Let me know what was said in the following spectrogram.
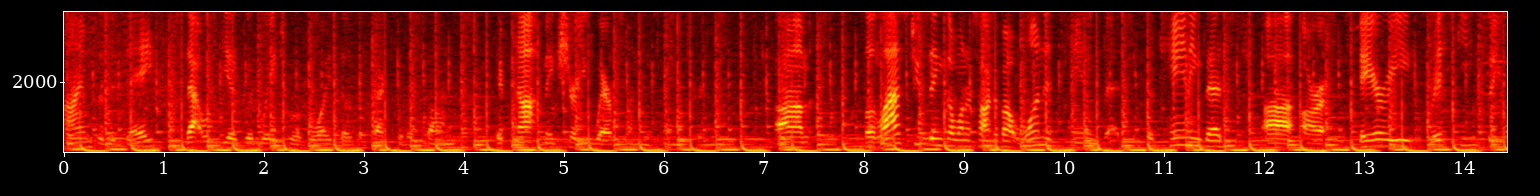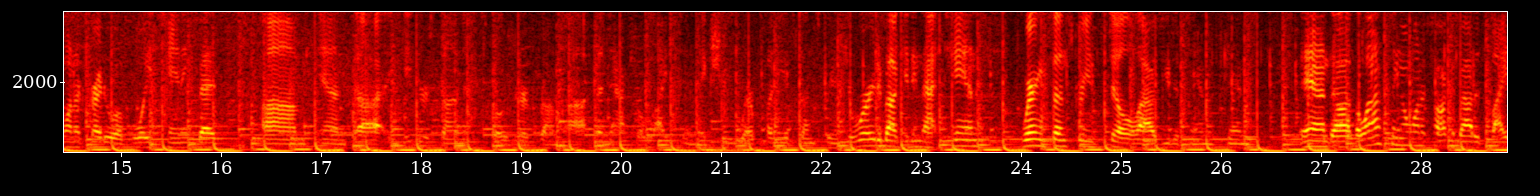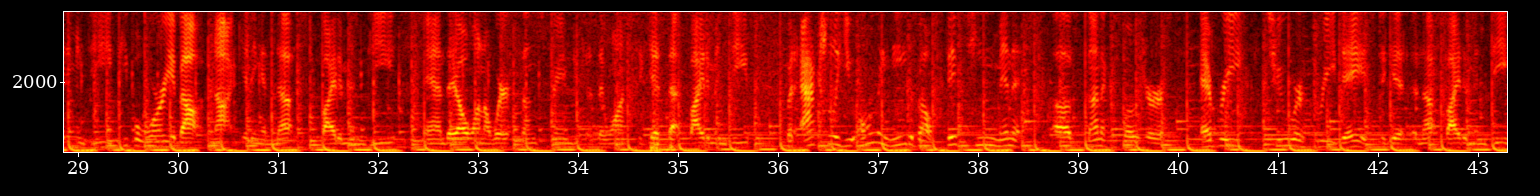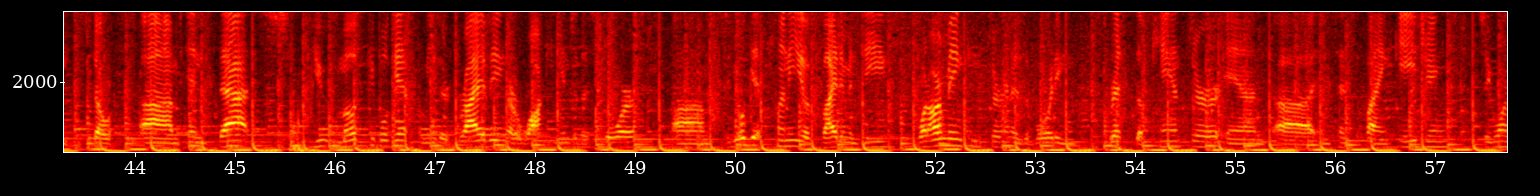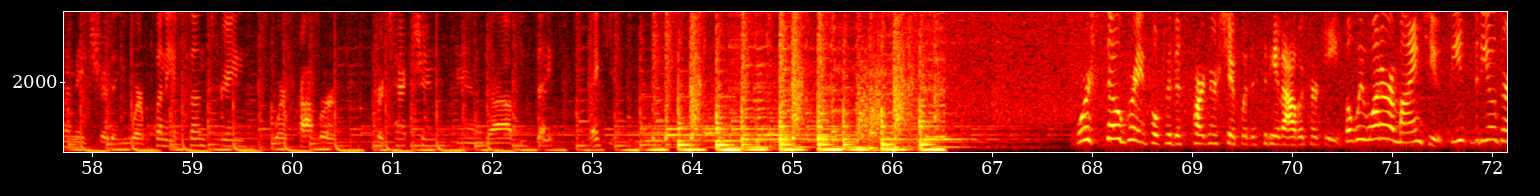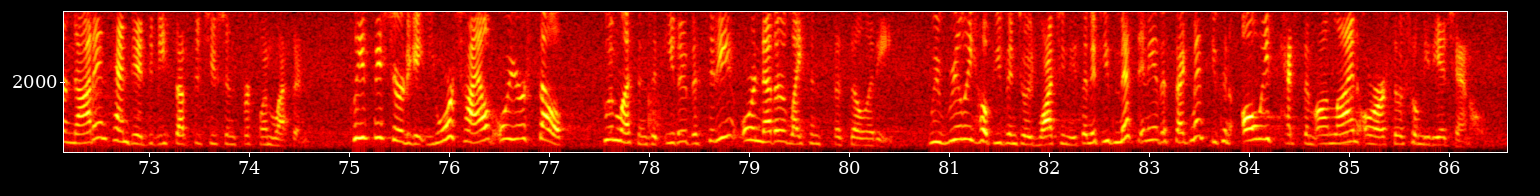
times of the day, that would be a good way to avoid those effects of the sun. If not, make sure you wear plenty of sunscreen. Um, the last two things I want to talk about, one is tanning beds. So tanning beds uh, are very risky, so you want to try to avoid tanning beds um, and, uh, get your sun exposure from uh, the natural light and make sure you wear plenty of sunscreen. If you're worried about getting that tan, wearing sunscreen still allows you to tan the skin. And uh, the last thing I want to talk about is vitamin D. People worry about not getting enough vitamin D and they all want to wear sunscreen because they want to get that vitamin D. But actually, you only need about 15 minutes of sun exposure every two or three days to get enough vitamin D. So, um, and that's you most people get from either driving or walking into the store. Um, so you'll get plenty of vitamin D. What our main concern is avoiding risks of cancer and uh, intensifying aging. So you want to make sure that you wear plenty of sunscreen, wear proper protection, and uh, be safe. Thank you. We're so grateful for this partnership with the City of Albuquerque, but we want to remind you, these videos are not intended to be substitutions for swim lessons. Please be sure to get your child or yourself swim lessons at either the city or another licensed facility. We really hope you've enjoyed watching these, and if you've missed any of the segments, you can always catch them online or our social media channels.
